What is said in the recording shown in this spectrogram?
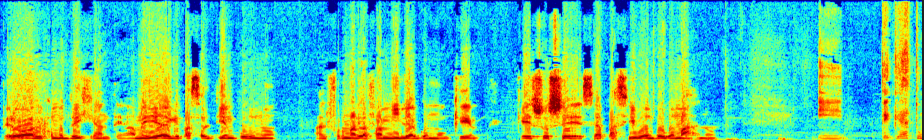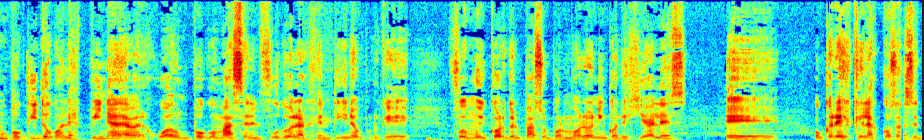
pero como te dije antes, a medida que pasa el tiempo, uno al formar la familia, como que, eso se, se apacigua un poco más, ¿no? Y te quedaste un poquito con la espina de haber jugado un poco más en el fútbol argentino porque fue muy corto el paso por Morón y colegiales. Eh, ¿O crees que las cosas se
